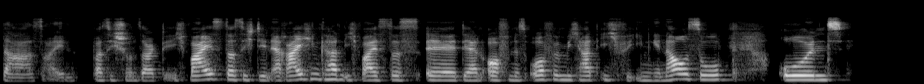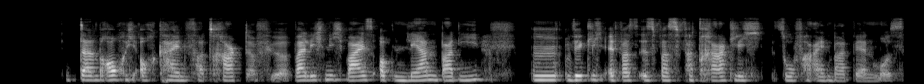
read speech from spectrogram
da sein, was ich schon sagte. Ich weiß, dass ich den erreichen kann. Ich weiß, dass äh, der ein offenes Ohr für mich hat. Ich für ihn genauso. Und dann brauche ich auch keinen Vertrag dafür, weil ich nicht weiß, ob ein Lernbuddy hm, wirklich etwas ist, was vertraglich so vereinbart werden muss.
